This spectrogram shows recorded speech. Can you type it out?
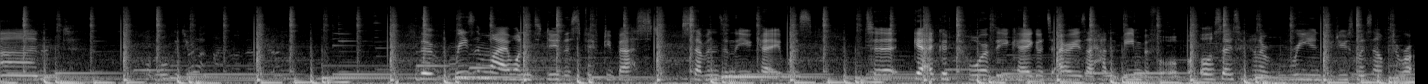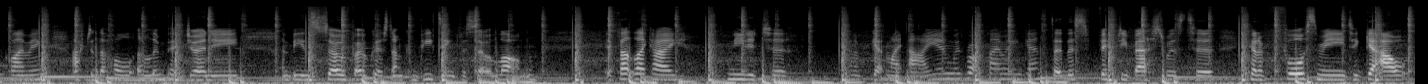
and what more could you want? The reason why I wanted to do this 50 best sevens in the UK was to get a good tour of the UK, go to areas I hadn't been before, but also to kind of reintroduce myself to rock climbing after the whole Olympic journey and being so focused on competing for so long. It felt like I needed to kind of get my eye in with rock climbing again. So this 50 best was to kind of force me to get out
